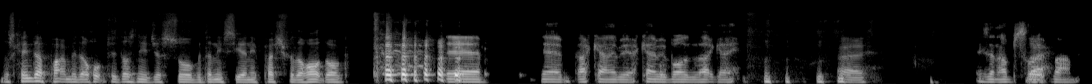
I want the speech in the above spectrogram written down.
There's kind of a part of me that hopes he doesn't he just so we didn't see any push for the hot dog. Yeah, yeah, I can't be I can't be bothered with that guy. Aye. He's an absolute man.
